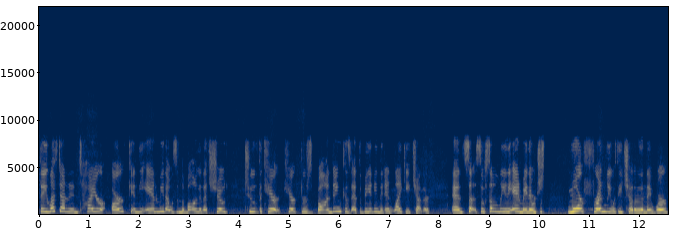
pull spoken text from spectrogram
they left out an entire arc in the anime that was in the manga that showed two of the char- characters bonding because at the beginning they didn't like each other, and so, so suddenly in the anime they were just more friendly with each other than they were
